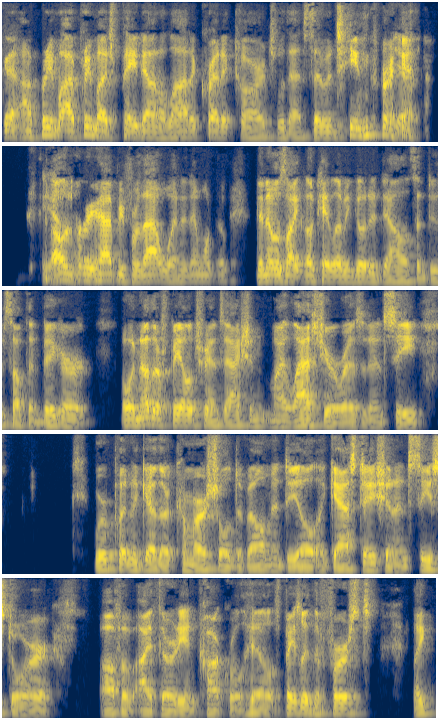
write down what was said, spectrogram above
Yeah, I pretty much I pretty much paid down a lot of credit cards with that seventeen grand. Yeah. Yeah. I was very happy for that one, and then then it was like, okay, let me go to Dallas and do something bigger. Oh, another failed transaction. My last year residency, we are putting together a commercial development deal, a gas station and C store off of I thirty in Cockrell Hill. It's basically the first like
